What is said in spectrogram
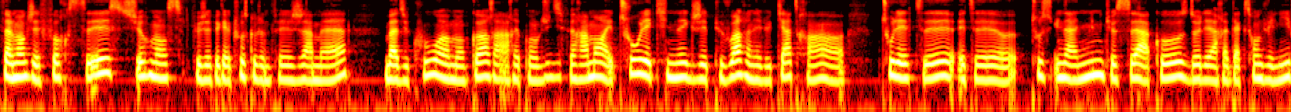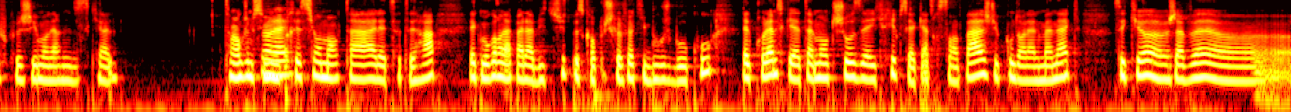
Tellement que j'ai forcé sur mon cycle que j'ai fait quelque chose que je ne fais jamais. Bah, du coup, mon corps a répondu différemment. Et tous les kinés que j'ai pu voir, j'en ai vu quatre, hein, tout l'été, étaient tous unanimes que c'est à cause de la rédaction du livre que j'ai eu mon hernie discale tellement que je me suis mis une pression mentale, etc. Et que mon corps n'a pas l'habitude, parce qu'en plus, je suis quelqu'un qui bouge beaucoup. Et le problème, c'est qu'il y a tellement de choses à écrire, parce qu'il y a 400 pages, du coup, dans l'almanach, c'est que euh, j'avais... Euh,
